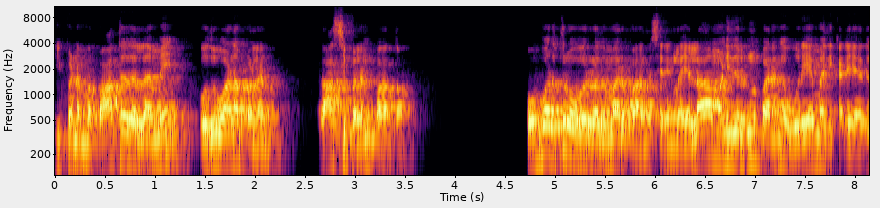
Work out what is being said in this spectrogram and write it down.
இப்போ நம்ம பார்த்தது எல்லாமே பொதுவான பலன் ராசி பலன் பார்த்தோம். ஒவ்வொருத்தரும் ஒவ்வொரு விதமாக இருப்பாங்க சரிங்களா? எல்லா மனிதர்களும் பாருங்க ஒரே மாதிரி கிடையாது.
